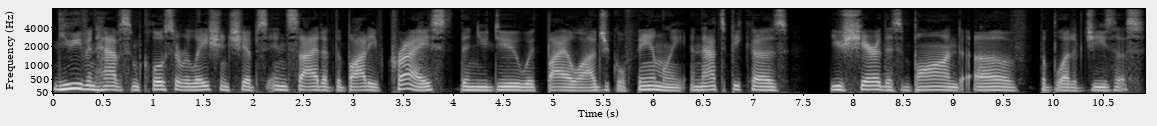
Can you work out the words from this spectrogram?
you even have some closer relationships inside of the body of Christ than you do with biological family. And that's because you share this bond of the blood of Jesus.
